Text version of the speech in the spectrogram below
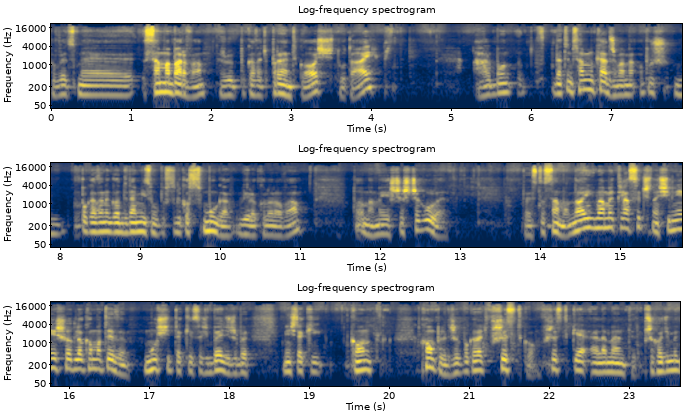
powiedzmy sama barwa, żeby pokazać prędkość tutaj, albo na tym samym kadrze mamy oprócz pokazanego dynamizmu po prostu tylko smuga wielokolorowa, to mamy jeszcze szczegóły. To jest to samo. No i mamy klasyczne, silniejsze od lokomotywy. Musi takie coś być, żeby mieć taki komplet, żeby pokazać wszystko, wszystkie elementy. Przechodzimy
